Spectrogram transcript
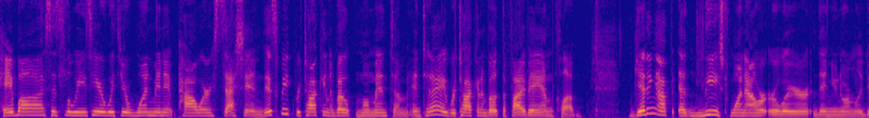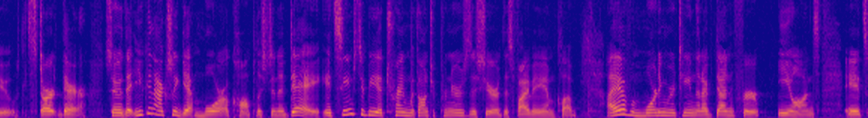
Hey boss, it's Louise here with your one minute power session. This week we're talking about momentum, and today we're talking about the 5 a.m. club. Getting up at least one hour earlier than you normally do. Start there so that you can actually get more accomplished in a day. It seems to be a trend with entrepreneurs this year, this 5 a.m. club. I have a morning routine that I've done for eons. It's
